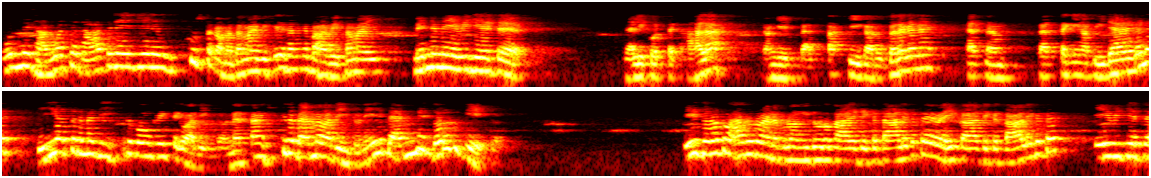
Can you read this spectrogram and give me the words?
උන්නේ සර්වත්‍ය සාධනයේ කියන උත්කෘෂ්ඨකම තමයි විශේෂඥ භාවය තමයි මෙන්න මේ විදිහට වැලිකොට්ට කහලා ගඟේ පැත්තක් කීකරු කරගෙන නැත්නම් පැත්තකින් අපි ඉඩ අරගෙන ඊ අතරමැද ඉස්තර කොන්ක්‍රීට් එක වදින්න ඕනේ. නැත්නම් ඉස්තර බැම්ම වදින්න ඕනේ. මේ බැම්මේ දොරටු කේක. ඒ දොරට හඳුනගන්න පුළුවන් ඊදොර කාලෙට එක තාලයකට වෙයි කාලෙට එක තාලයකට ඒ විදිහට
